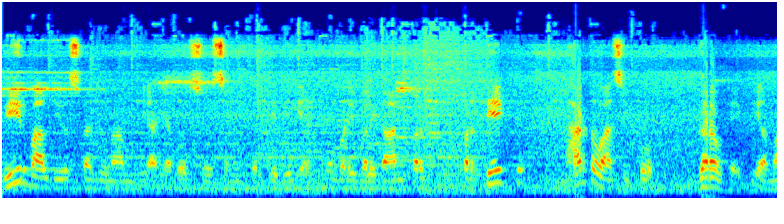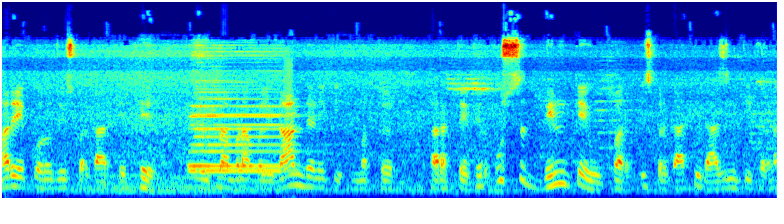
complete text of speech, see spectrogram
वीर बाल दिवस का जो नाम दिया गया बहुत सोच समझ करके दिया गया इतने बड़े बलिदान पर प्रत्येक भारतवासी को गर्व है कि हमारे पूर्वज इस प्रकार के थे, जो इतना बड़ा बलिदान देने की हिम्मत रखते थे, उस दिन के ऊपर इस प्रकार की राजनीति करना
